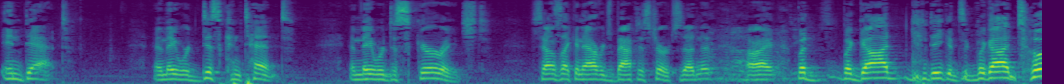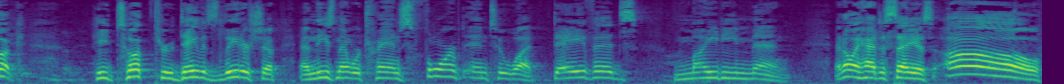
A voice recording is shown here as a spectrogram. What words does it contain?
in debt, and they were discontent, and they were discouraged. Sounds like an average Baptist church, doesn't it? All right. But, but God, deacons, but God took he took through David's leadership, and these men were transformed into what? David's mighty men. And all I had to say is, oh,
